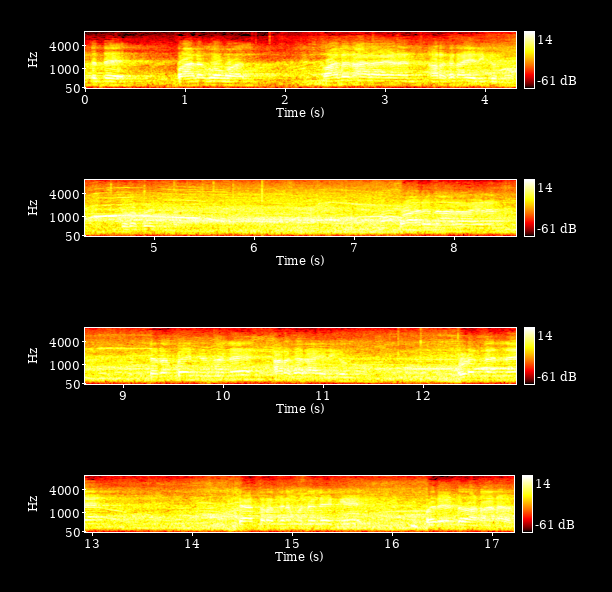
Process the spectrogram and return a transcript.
വാരത്തിന്റെ ബാലഗോപാൽ ബാലനാരായണൻ അർഹനായിരിക്കുന്നു. ചിറപ്പേറ്റുന്ന ബാലനാരായണൻ ചിറപ്പേറ്റുന്നതിന് അർഹനായിരിക്കുന്നു. ഉടൻ തന്നെ ക്ഷേത്രത്തിന് മുന്നിലേക്ക് വരേണ്ടതാണ് ആനകൾ.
